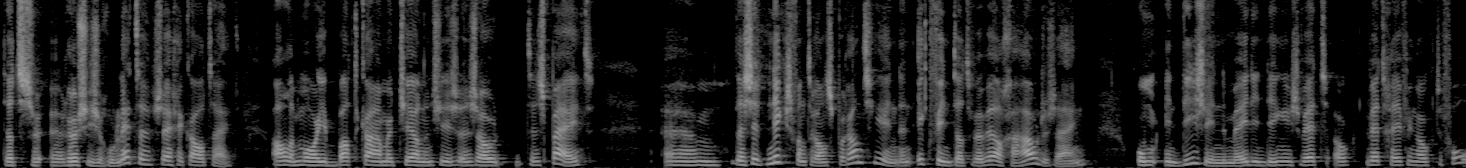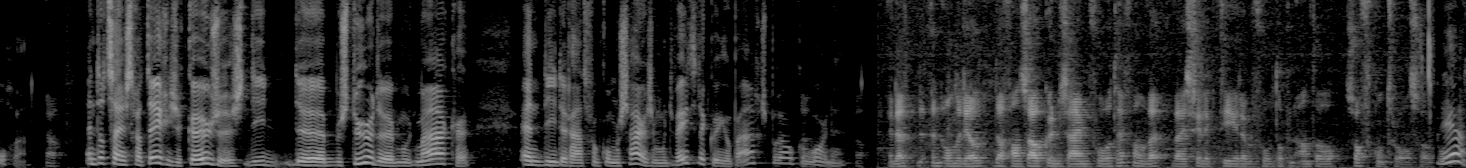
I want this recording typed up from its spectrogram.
dat is uh, Russische roulette, zeg ik altijd. Alle mooie badkamer-challenges en zo, ten spijt. Um, daar zit niks van transparantie in. En ik vind dat we wel gehouden zijn om in die zin de mededingingswet ook, wetgeving ook te volgen. Ja. En dat zijn strategische keuzes die de bestuurder moet maken en die de Raad van Commissarissen moet weten. Daar kun je op aangesproken worden. Ja. En dat, een onderdeel daarvan zou kunnen zijn bijvoorbeeld, hè, van wij, wij selecteren bijvoorbeeld op een aantal soft controls ook. Ja,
